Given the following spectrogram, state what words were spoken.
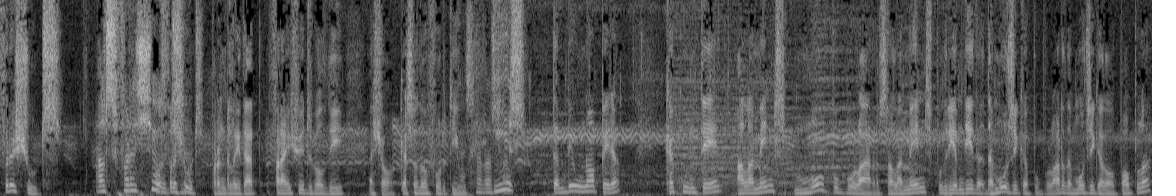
Freixuts. Els freixuts. Els freixuts, però en realitat Freischütz vol dir això, caçador furtiu. Caçador I és també una òpera que conté elements molt populars, elements, podríem dir, de, de música popular, de música del poble,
